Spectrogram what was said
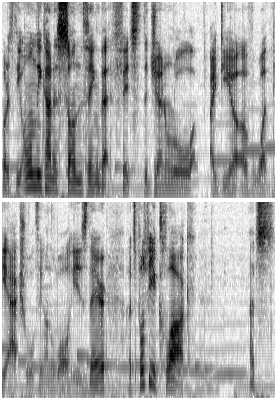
but it's the only kind of sun thing that fits the general idea of what the actual thing on the wall is there. It's supposed to be a clock. That's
